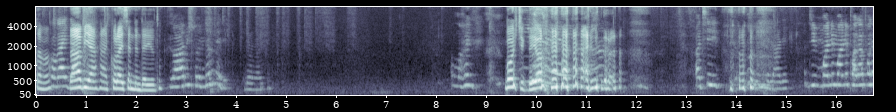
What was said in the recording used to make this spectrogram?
tamam. Koray da. Rabia, ha Koray sen döndürüyordun. Abi hiç döndürmedi. Dönerdim. Allah'ım. Boş çıktı yok. Elini de ver. Hadi. Helal Hadi mani mani para para.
